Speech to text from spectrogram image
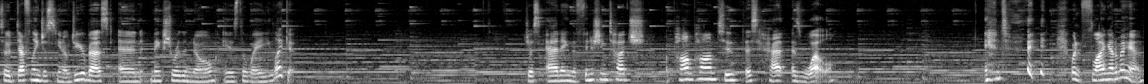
So definitely just, you know, do your best and make sure the gnome is the way you like it. Just adding the finishing touch, a pom-pom to this hat as well. And it went flying out of my hand.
